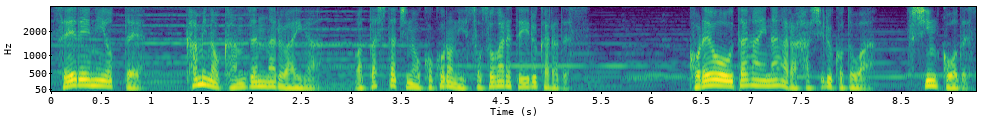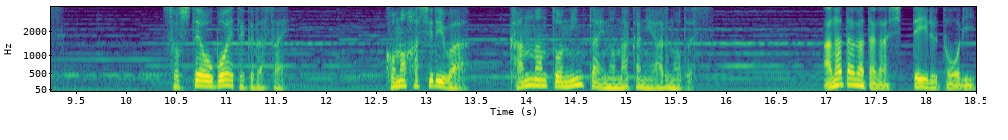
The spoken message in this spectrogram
精霊によって神の完全なる愛が私たちの心に注がれているからです。これを疑いながら走ることは不信仰です。そして覚えてください。この走りは、観難と忍耐の中にあるのです。あなた方が知っている通り、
